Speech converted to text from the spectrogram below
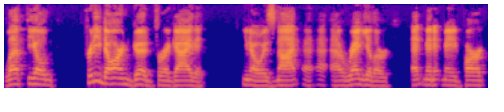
left field pretty darn good for a guy that, you know, is not a, a regular at Minute Maid Park.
